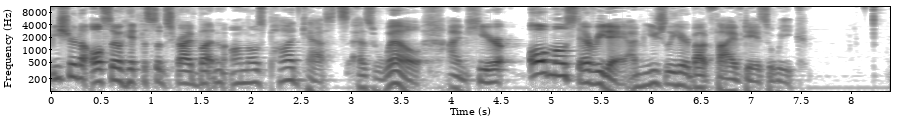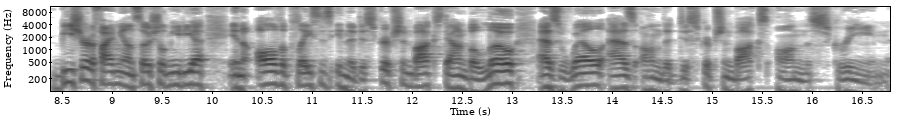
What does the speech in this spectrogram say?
be sure to also hit the subscribe button on those podcasts as well. I'm here almost every day. I'm usually here about five days a week. Be sure to find me on social media in all the places in the description box down below, as well as on the description box on the screen.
